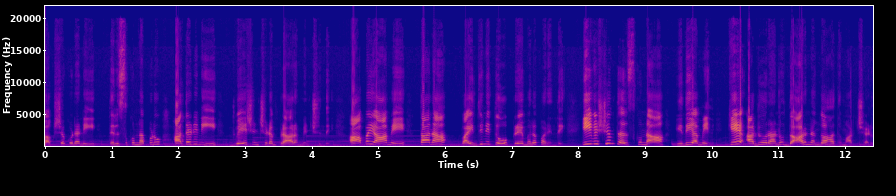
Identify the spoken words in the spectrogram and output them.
భక్షకుడని తెలుసుకున్నప్పుడు అతడిని ద్వేషించడం ప్రారంభించింది. ఆపై ఆమె తన వైద్యునితో ప్రేమలో పడింది. ఈ విషయం తెలుసుకున్న ఇది అమీన్ కే అడోరాను దారుణంగా హతమార్చాడు.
